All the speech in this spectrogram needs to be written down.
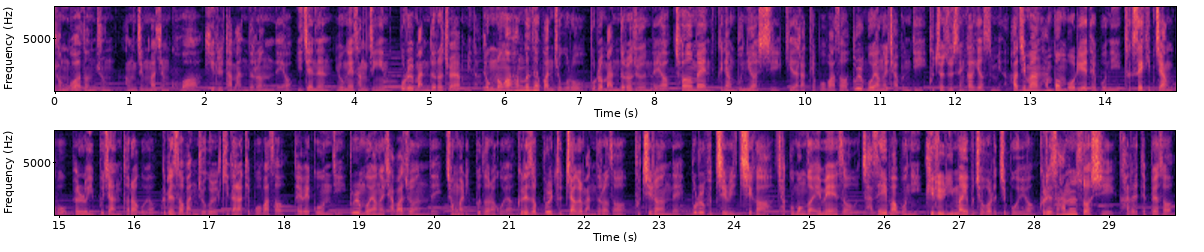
경고하던 중 앙증맞은 코와 귀를 다 만들었는데요. 이제는 용의 상징인 뿔을 만들어줘야 합니다. 영롱한 황금색 반죽으로 뿔을 만들어주는데요. 처음엔 그냥 무늬없이 기다랗게 뽑아서 뿔 모양을 잡은 뒤 붙여줄 생각이었습니다. 하지만 한번 머리에 대보니 특색 있지 않고 별로 이쁘지 않더라고요. 그래서 반죽을 기다랗게 뽑아서 베베 꼬은 뒤 뿔 모양을 잡아주었는데 정말 이쁘더라고요. 그래서 뿔 두 짝을 만들어서 붙이려는데 뿔을 붙일 위치가 자꾸 뭔가 애매해서 자세히 봐보니 귀를 이마에 붙여버렸지 뭐예요? 그래서 하는 수 없이 칼을 대펴서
